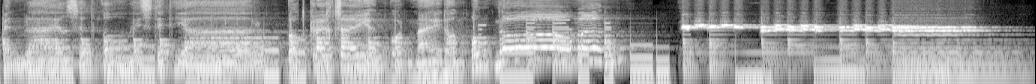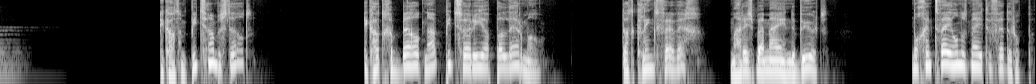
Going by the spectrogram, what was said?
Ben blij als het om is dit jaar. Wat krijgt zij en wordt mij dan ontnomen? Had een pizza besteld. Ik had gebeld naar Pizzeria Palermo. Dat klinkt ver weg, maar is bij mij in de buurt. Nog geen 200 meter verderop.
